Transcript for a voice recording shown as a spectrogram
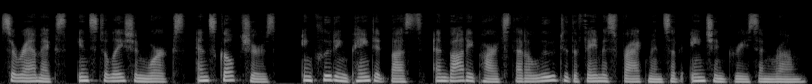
ceramics, installation works, and sculptures, including painted busts and body parts that allude to the famous fragments of ancient Greece and Rome.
